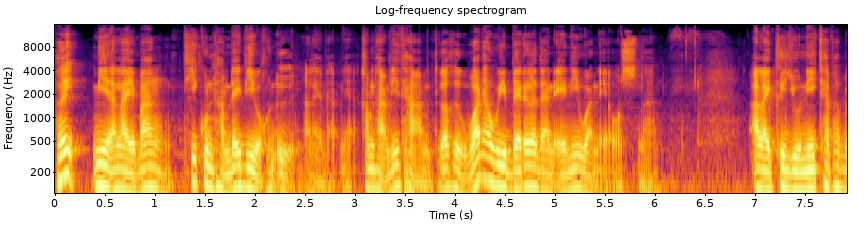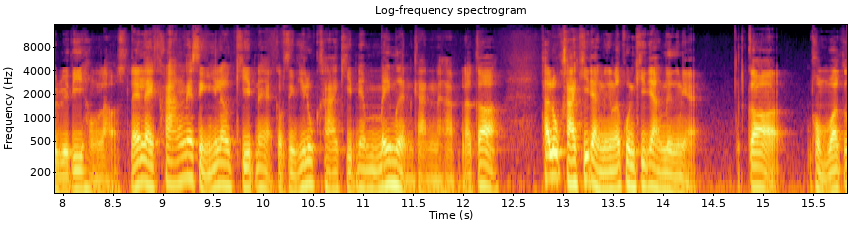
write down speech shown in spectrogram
เฮ้ยมีอะไรบ้างที่คุณทำได้ดีกว่าคนอื่นอะไรแบบเนี้ยคำถามที่ถามก็คือ what are we better than anyone else นะครับ อะไรคือ unique capability ของเรา หลาย ๆ ครั้งในสิ่งที่เราคิดเนี่ยกับสิ่งที่ลูกค้าคิดเนี่ยไม่เหมือนกันนะครับ แล้วก็ถ้าลูกค้าคิดอย่างหนึ่งแล้วคุณคิดอย่างหนึ่งเนี่ย ก็ผมว่าก็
